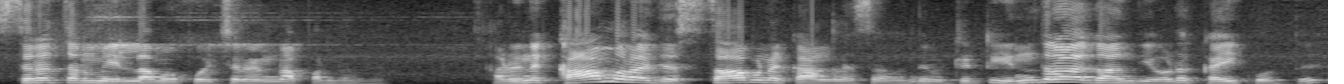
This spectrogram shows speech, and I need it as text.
ஸ்திரத்தன்மை இல்லாமல் போச்சுன்னா என்ன பண்ணுறது அப்படின்னு காமராஜர் ஸ்தாபன காங்கிரஸை வந்து விட்டுட்டு இந்திரா காந்தியோட கை கோர்த்து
